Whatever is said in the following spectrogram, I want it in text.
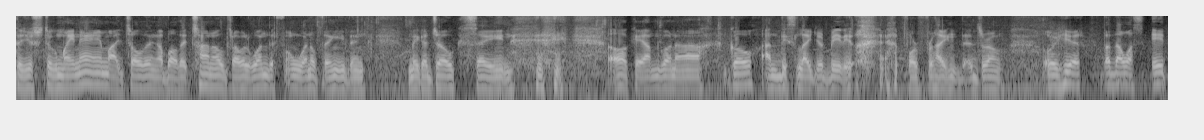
they just took my name. I told them about the channel, Travel Wonderful. One of them even make a joke saying, okay, I'm gonna go and dislike your video for flying the drone over here. But that was it.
